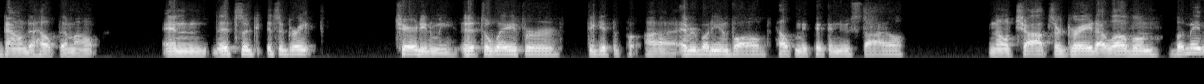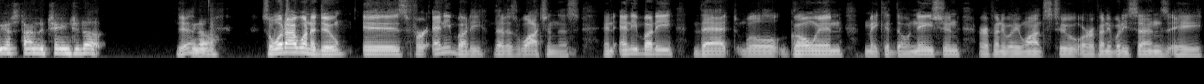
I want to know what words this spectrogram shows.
down to help them out. And it's a it's a great charity to me. It's a way for to get the uh, everybody involved, helping me pick a new style. You know, chops are great. I love them, but maybe it's time to change it up. Yeah. You know, So what I want to do is for anybody that is watching this and anybody that will go in, make a donation, or if anybody wants to, or if anybody sends a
